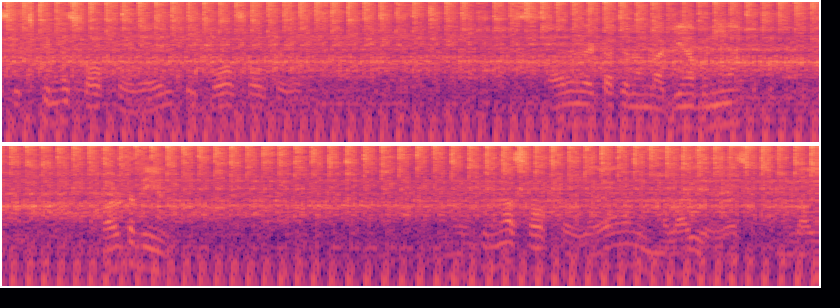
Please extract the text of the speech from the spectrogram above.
ਸਵਿਚ ਕਿੰਨਾ ਸੌਫਟ ਹੋ ਗਿਆ ਇਹ ਤੇ ਬਹੁਤ ਸੌਫਟ ਹੋ ਗਿਆ ਸਾਰੇ ਚੱਲਣ ਲੱਗ ਗਈਆਂ ਆਪਣੀਆਂ। ਪਲਟਦੀਆਂ। ਕਿੰਨਾ ਸੌਫਟ ਹੋ ਗਿਆ ਮਲਾਈ ਹੈ ਯਾਰ ਮਲਾਈ।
